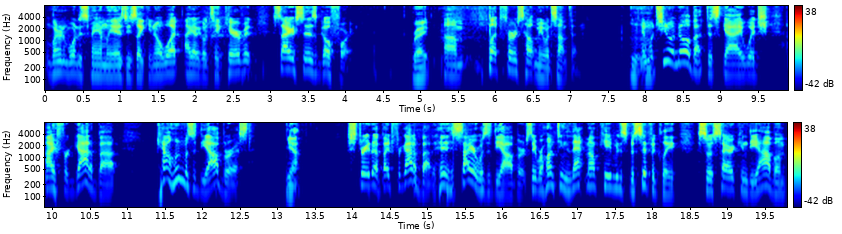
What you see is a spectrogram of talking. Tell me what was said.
learn what his family is. He's like, you know what? I got to go take care of it. Sire says, go for it. Right. Um, but first, help me with something. And mm-hmm. what you don't know about this guy, which I forgot about, Calhoun was a Diablerist. yeah. Straight up, I'd forgot about it. His sire was a Diablerist. They were hunting that Malkavian specifically so his sire can Diab him,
